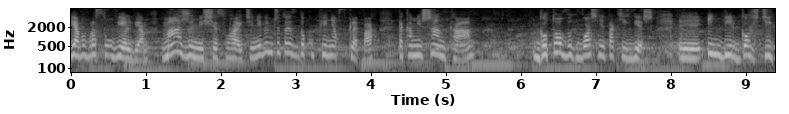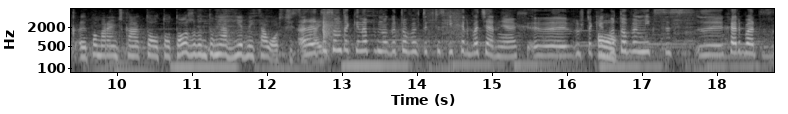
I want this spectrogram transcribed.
Ja po prostu uwielbiam. Marzy mi się, słuchajcie, nie wiem czy to jest do kupienia w sklepach, taka mieszanka gotowych właśnie takich, wiesz, y, imbir, goździk, y, pomarańczka, to, to, to, żebym to miała w jednej całości, słuchaj. Ale to są takie na pewno gotowe w tych wszystkich herbaciarniach. Yy, już takie O. gotowe miksy z herbat z...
